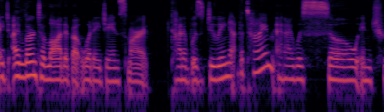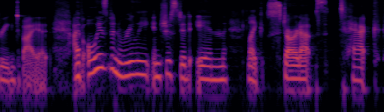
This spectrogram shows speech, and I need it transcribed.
I, I learned a lot about what AJ and Smart kind of was doing at the time and I was so intrigued by it. I've always been really interested in like startups, tech,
